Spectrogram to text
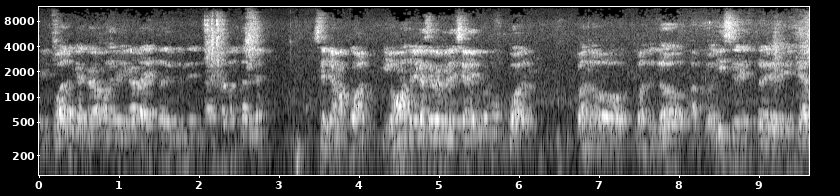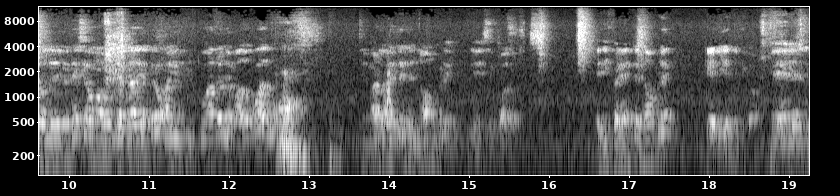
El cuadro que acabamos de agregar a esta, a esta pantalla se llama cuadro y vamos a tener que hacer referencia a él como cuadro. Cuando cuando yo actualice este, este árbol de dependencia, vamos a ver que acá adentro hay un cuadro llamado cuadro. Sin embargo, este es el nombre de ese cuadro. Es diferente el nombre que el identificador. El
